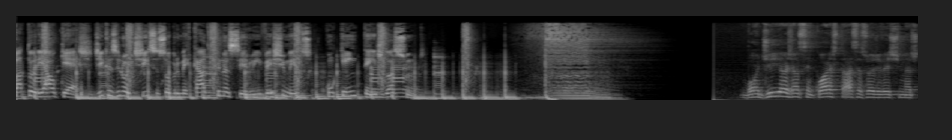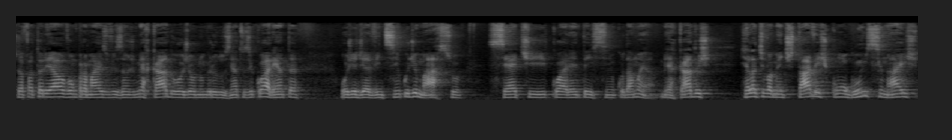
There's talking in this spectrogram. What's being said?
Fatorial Cash, dicas e notícias sobre o mercado financeiro e investimentos com quem entende do assunto. Bom dia, Jansen Costa, assessor de investimentos da Fatorial. Vamos para mais Visão de Mercado. Hoje é o número 240. Hoje é dia 25 de março, 7h45 da manhã. Mercados relativamente estáveis com alguns sinais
